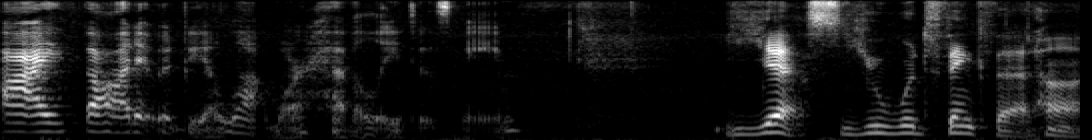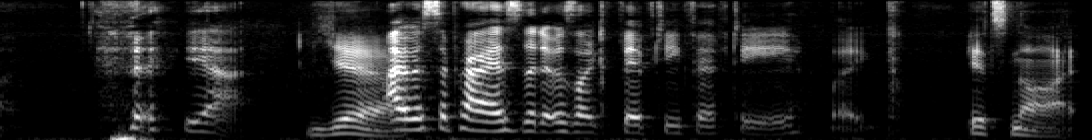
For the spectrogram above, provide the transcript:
I thought it would be a lot more heavily Disney. Yes, you would think that, huh? yeah. Yeah, I was surprised that it was like 50 50. Like, it's not.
